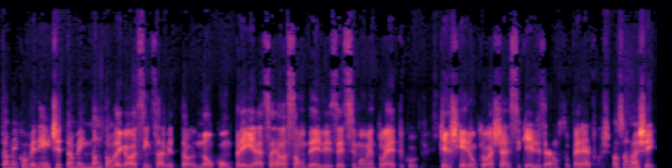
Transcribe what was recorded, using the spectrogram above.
Também conveniente e também não tão legal assim, sabe? T- Não comprei essa relação deles, esse momento épico, que eles queriam que eu achasse que eles eram super épicos. Eu só não achei.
